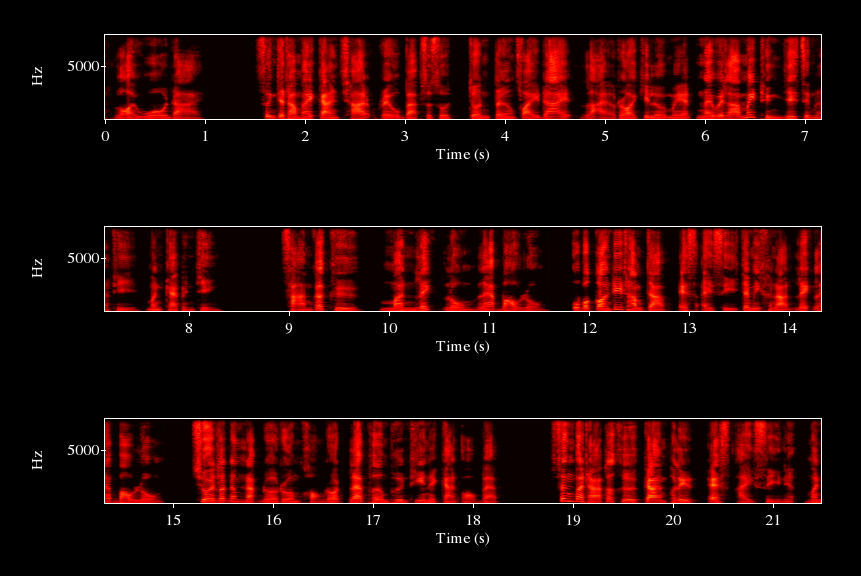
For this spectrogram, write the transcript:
800 โวลต์ได้ ซึ่งจะทำให้การชาร์จเร็วแบบสุดๆ จนเติมไฟได้หลายร้อยกิโลเมตร ในเวลาไม่ถึง 20 นาที มันกลายเป็นจริง 3 ก็คือมันเล็กลงและเบาลง อุปกรณ์ที่ทำจาก SiC จะมีขนาดเล็กและเบาลง ช่วยลดน้ำหนักโดยรวมของรถ และเพิ่มพื้นที่ในการออกแบบ ซึ่งปัญหาก็คือการผลิต SiC เนี่ยมัน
